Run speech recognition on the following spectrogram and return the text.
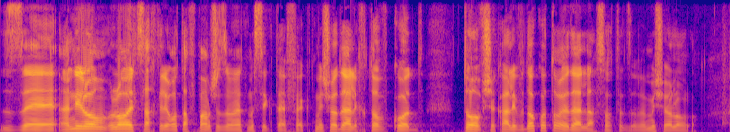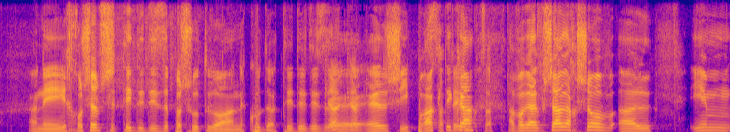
זה, אני לא, לא הצלחתי לראות אף פעם שזה באמת משיג את האפקט. מי שיודע לכתוב קוד טוב שקל לבדוק אותו, יודע לעשות את זה, ומי שלא, לא. אני חושב ש-TDD זה פשוט לא הנקודה. TDD זה כן, כן. איזושהי פרקטיקה, אבל אפשר לחשוב על אם,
